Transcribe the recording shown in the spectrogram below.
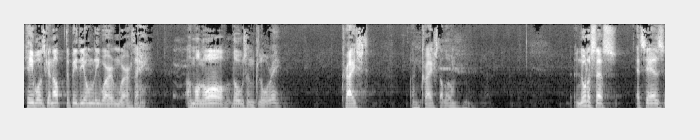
He was going up to be the only one worthy among all those in glory. Christ and Christ alone. Notice this. It says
